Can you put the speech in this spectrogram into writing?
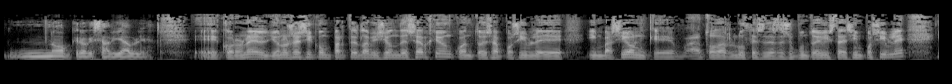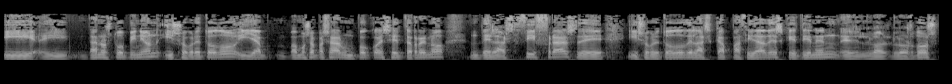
no creo que sea viable. Eh, coronel, yo no sé si compartes la visión de Sergio en cuanto a esa posible invasión que a todas luces desde su punto de vista es imposible y, y danos tu opinión y sobre todo, y ya vamos a pasar un poco a ese terreno de las cifras de, y sobre todo de las capacidades que tienen eh, los, los, dos,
